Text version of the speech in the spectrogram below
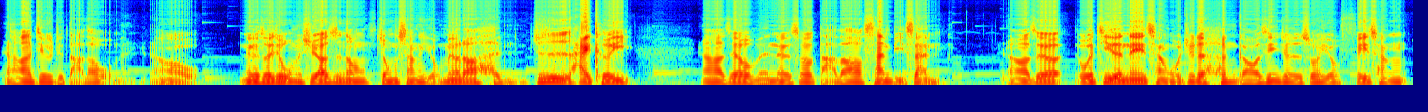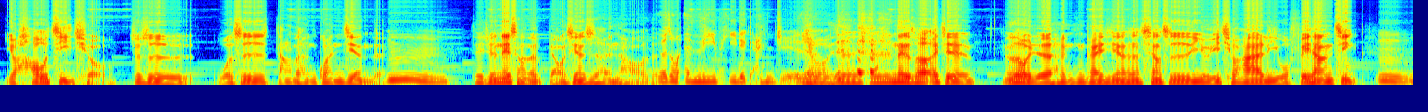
然后结果就打到我们，然后那个时候就我们学校是那种中上游，没有到很，就是还可以，然后最后我们那个时候打到三比三，然后最后我记得那一场我觉得很高兴，就是说有非常有好几球，就是我是挡的很关键的，嗯，对，就是那场的表现是很好的，有种 MVP 的感觉。有，就是就是那个时候，而且那时候我觉得很很开心，像像是有一球，他离我非常近，嗯，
